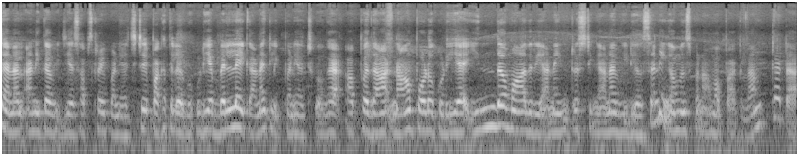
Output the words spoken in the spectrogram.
சேனல் அனிதா விஜயை சப்ஸ்கிரைப் பண்ணி வச்சுட்டு பக்கத்தில் இருக்கக்கூடிய பெல் ஐக்கானை கிளிக் பண்ணி வச்சுக்கோங்க. அப்போ தான் நான் போடக்கூடிய இந்த மாதிரியான இன்ட்ரெஸ்டிங்கான வீடியோஸை நீங்கள் மிஸ் பண்ணாமல் பார்க்கலாம். டாட்டா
